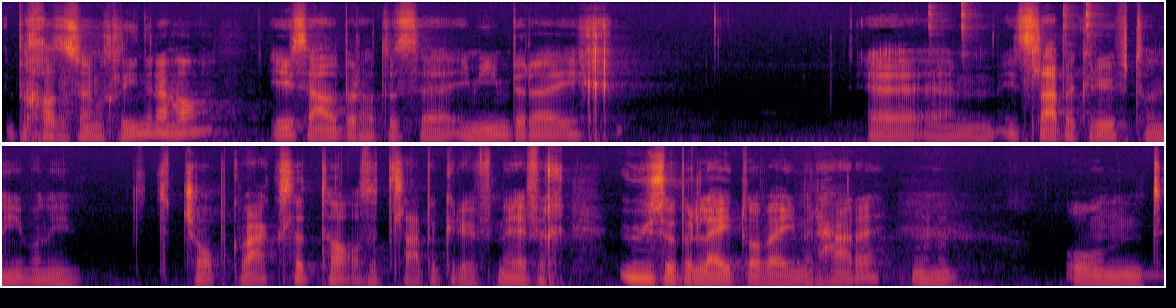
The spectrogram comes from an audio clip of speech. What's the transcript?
man kann das auch im Kleineren haben. Ich selber habe das äh, in meinem Bereich äh, ähm, ins Leben gerufen, als ich, als ich den Job gewechselt habe. Also ins Leben gerufen. Wir haben einfach uns überlegt, wo wollen wir her. Mhm. Und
